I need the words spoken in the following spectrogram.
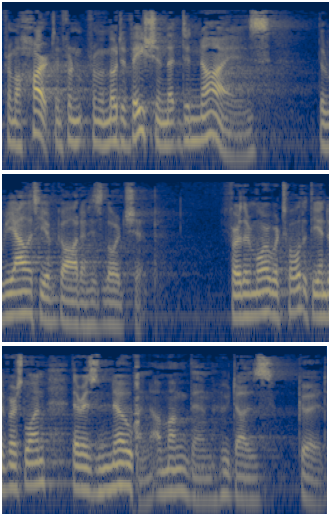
from a heart and from, from a motivation that denies the reality of God and His Lordship. Furthermore, we're told at the end of verse 1, there is no one among them who does good.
